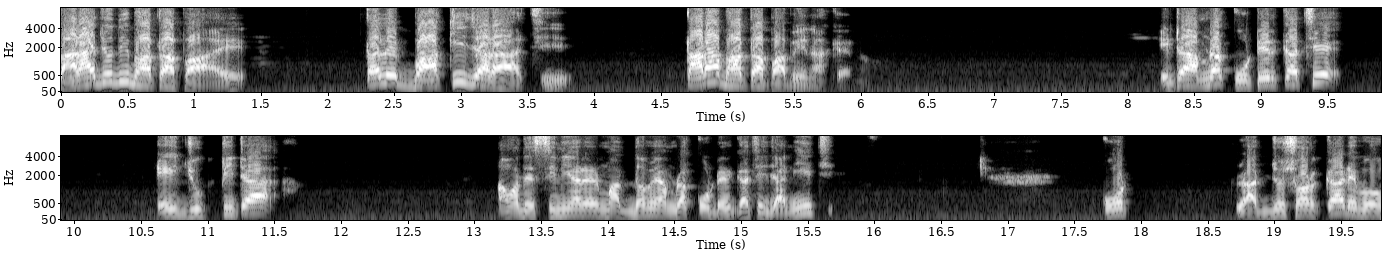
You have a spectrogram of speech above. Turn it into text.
তারা যদি ভাতা পায়, তাহলে বাকি যারা আছে, তারা ভাতা পাবে না কেন? এটা আমরা কোর্টের কাছে এই যুক্তিটা আমাদের সিনিয়রের মাধ্যমে আমরা কোর্টের কাছে জানিয়েছি। কোর্ট, রাজ্য সরকার এবং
